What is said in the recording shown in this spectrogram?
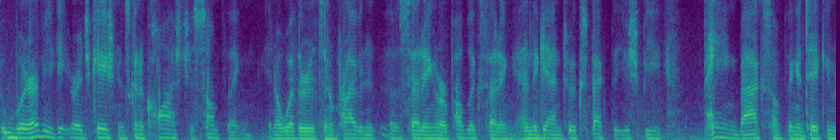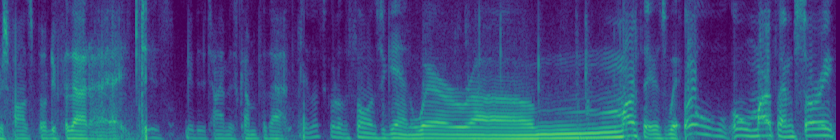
wherever you get your education, it's going to cost you something, you know, whether it's in a private uh, setting or a public setting. And again, to expect that you should be paying back something and taking responsibility for that, uh, it is, maybe the time has come for that. Okay, let's go to the phones again where um, Martha is with. Oh, oh, Martha, I'm sorry.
